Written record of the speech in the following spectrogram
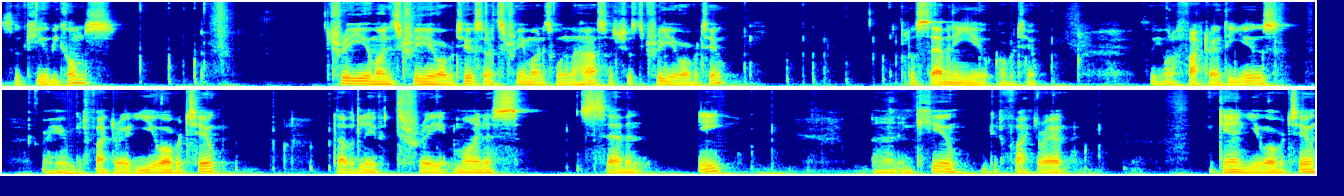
So Q becomes 3u minus 3u over 2, so that's 3 minus 1.5, so it's just 3u over 2 plus 7eu over 2. So you want to factor out the u's, or here we could factor out u over 2. That would leave 3 minus 7e. And in q, we could factor out again u over 2.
